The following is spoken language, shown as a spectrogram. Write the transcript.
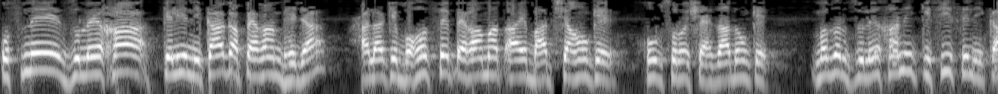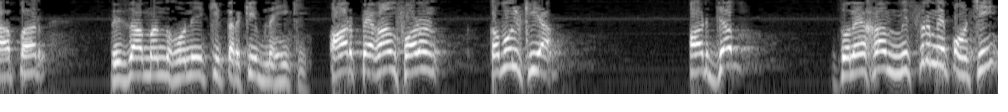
اس نے زلیخا کے لیے نکاح کا پیغام بھیجا۔ حالانکہ بہت سے پیغامات آئے بادشاہوں کے، خوبصورت شہزادوں کے، مگر زلیخا نے کسی سے نکاح پر رضامند ہونے کی ترکیب نہیں کی۔ اور پیغام فوراً قبول کیا۔ اور جب زلیخا مصر میں پہنچی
